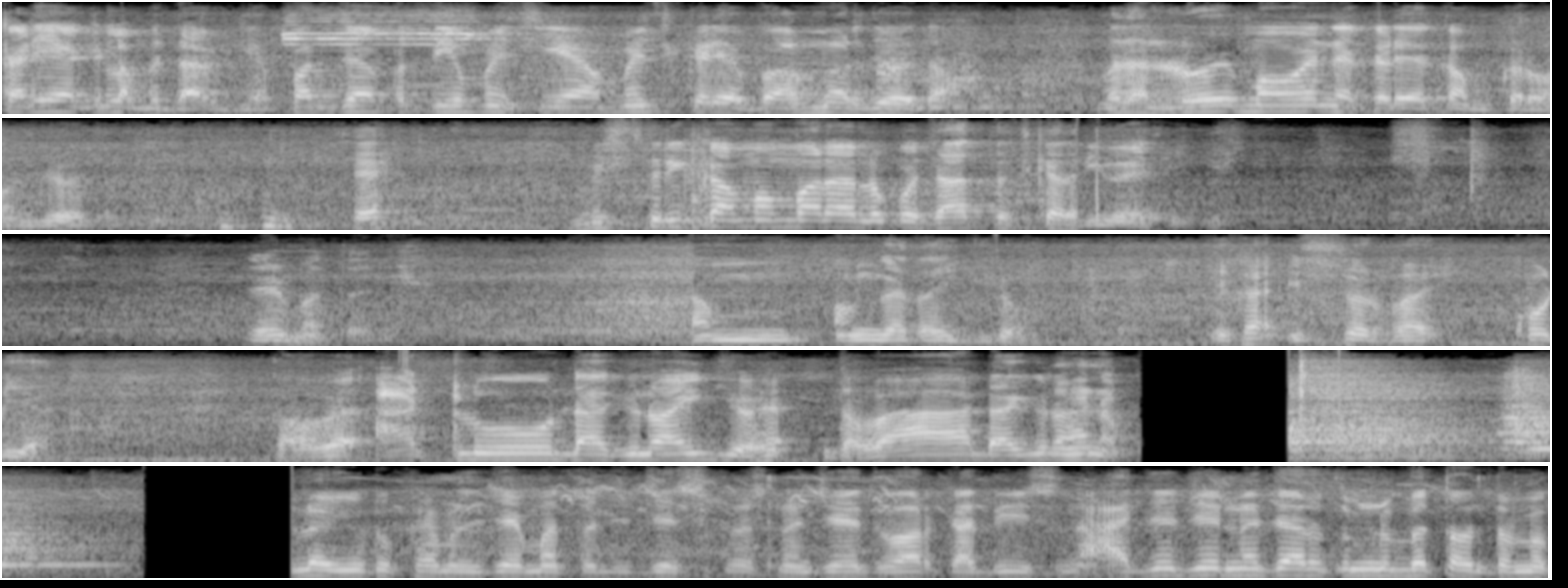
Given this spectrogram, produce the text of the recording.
કડિયા કેટલા બધા આવી ગયા? પ્રજાપતિ અમે છીએ, અમે જ કડિયા અમાર જોતા બધા લોહીમાં હોય ને કડિયા કામ કરવાનું જોતા છે? મિસ્ત્રી કામ અમારા લોકો જાત જ કરે. દિવાય થઈ ગઈ જય માતાજી. આમ અંગત આવી ગયો. એકા ઈશ્વરભાઈ ખોડિયા તો હવે આટલું દાગીનો આવી ગયો હે. તો હવે આ દાગીનો હે ને હેલો યુટ્યુબ ફેમિલી, જય માતાજી, જય શ્રી કૃષ્ણ, જય દ્વારકાધીશ. આજે જે નજારો તમને બતાવું, તમે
